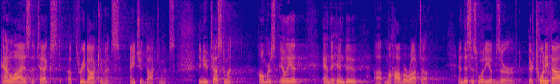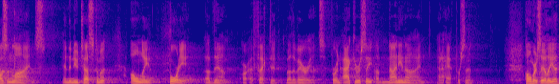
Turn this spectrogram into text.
analyzed the text of three documents, ancient documents the New Testament, Homer's Iliad, and the Hindu uh, Mahabharata. And this is what he observed. There are 20,000 lines in the New Testament, only 40 of them are affected by the variants for an accuracy of 99.5%. Homer's Iliad,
